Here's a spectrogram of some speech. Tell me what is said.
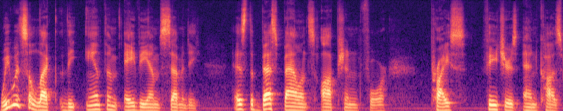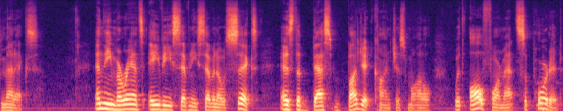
we would select the Anthem AVM 70 as the best balance option for price, features, and cosmetics, and the Marantz AV7706 as the best budget conscious model with all formats supported.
